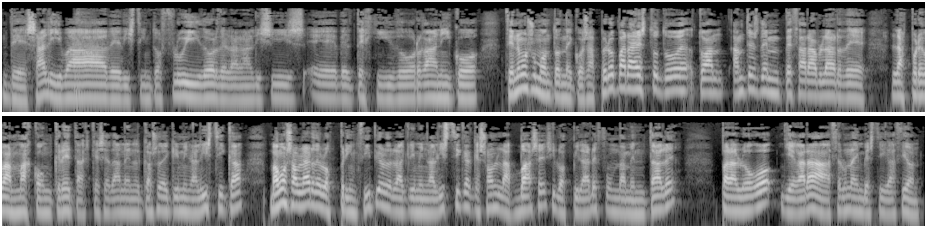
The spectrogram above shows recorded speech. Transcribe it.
de saliva, de distintos fluidos, del análisis eh, del tejido orgánico, tenemos un montón de cosas. Pero para esto, todo, antes de empezar a hablar de las pruebas más concretas que se dan en el caso de criminalística, vamos a hablar de los principios de la criminalística, que son las bases y los pilares fundamentales para luego llegar a hacer una investigación.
